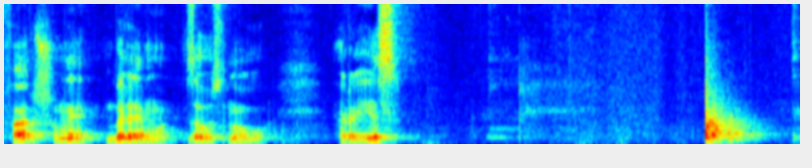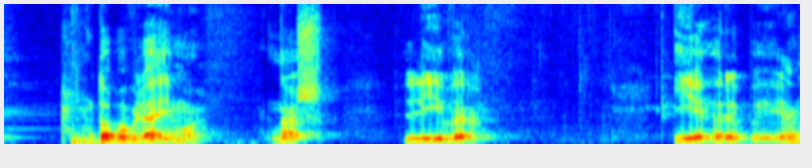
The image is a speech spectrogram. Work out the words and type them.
фаршу ми беремо за основу рис. Добавляємо наш лівер і гриби.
